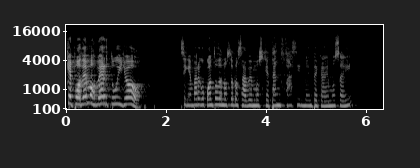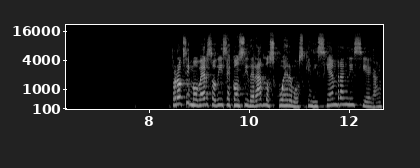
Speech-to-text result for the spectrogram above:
que podemos ver tú y yo. Sin embargo, ¿cuántos de nosotros sabemos que tan fácilmente caemos ahí? Próximo verso dice, considerad los cuervos que ni siembran ni ciegan,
